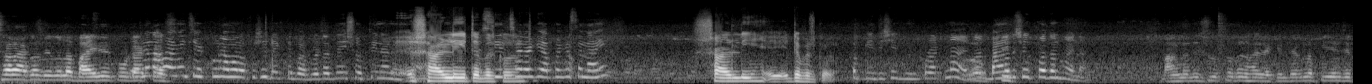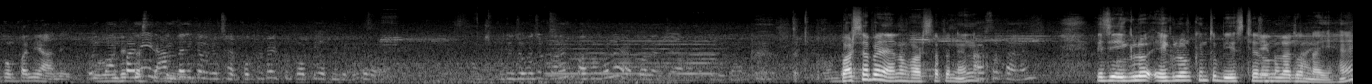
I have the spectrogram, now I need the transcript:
ছাড়া এখন যেগুলো বাইরের প্রোডাক্ট আছে। আমি চেক করে আমার অফিসে দেখতে পারব এটা দিয়ে সত্যি না শার্লি এটা বের সিল ছাড়া কি আপনার কাছে নাই? শার্লি এটা বের করুন বিদেশি প্রোডাক্ট না এগুলো বাংলাদেশে উৎপাদন হয় না। বাংলাদেশে উৎপাদন হয় না কিন্তু এগুলো পিএনজি কোম্পানি আনে। কোম্পানির থেকে আমদানিকারকের ছাড়পত্রটা একটু কপি আপনাকে দিতে একটু যোগাযোগ করেন কথা বলে বলেন যে আমাকে দিতে হবে। হোয়াটসঅ্যাপে নেন হোয়াটসঅ্যাপে নেন। এই যে এইগুলো এইগুলোর কিন্তু বিএসটির অনুমোদন নাই হ্যাঁ?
